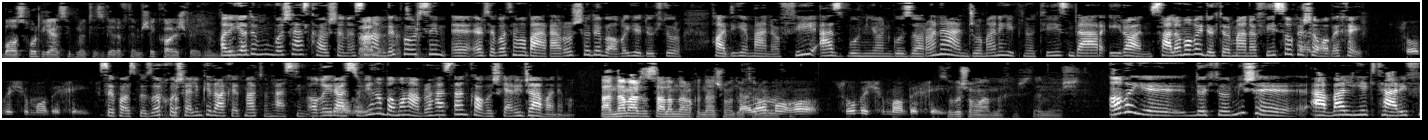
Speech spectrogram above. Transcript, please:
بازخورد دیگه از هیپنوتیزم گرفته میشه کاهش پیدا می‌کنه. حالا یادمون باشه از کارشناس بله هم بپرسیم ارتباط ما برقرار شده با آقای دکتر هادی منافی از بنیانگذاران انجمن هیپنوتیزم در ایران. سلام آقای دکتر منافی صبح شما بخیر. صبح شما بخیر. سپاسگزار. خوشحالیم که در خدمتتون هستیم. آقای رسولی هم با ما همراه هستند. کاوشگری جوان ما. بنده عرض سلام دارم خدمت شما دکتر سلام آقا. صبح شما بخیر. صبح شما هم بخیر. زنده باشید. آقای دکتر میشه اول یک تعریف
